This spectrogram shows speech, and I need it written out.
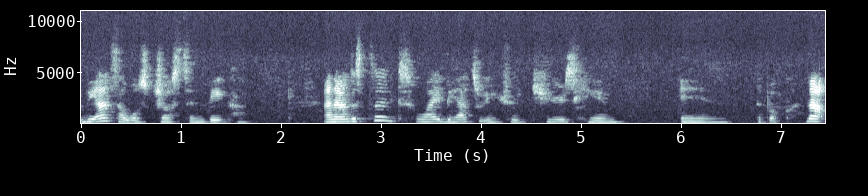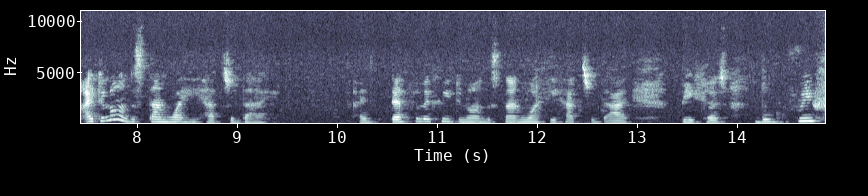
the answer was Justin Baker. And I understood why they had to introduce him in the book. Now, I do not understand why he had to die. I definitely do not understand why he had to die because the grief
